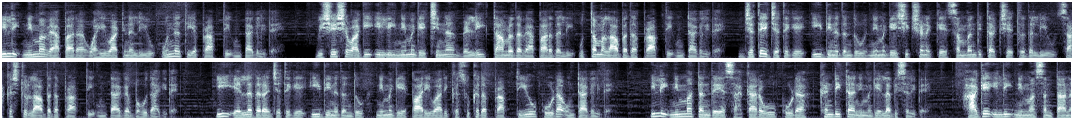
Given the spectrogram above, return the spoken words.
ಇಲ್ಲಿ ನಿಮ್ಮ ವ್ಯಾಪಾರ ವಹಿವಾಟಿನಲ್ಲಿಯೂ ಉನ್ನತಿಯ ಪ್ರಾಪ್ತಿ ಉಂಟಾಗಲಿದೆ. ವಿಶೇಷವಾಗಿ ಇಲ್ಲಿ ನಿಮಗೆ ಚಿನ್ನ, ಬೆಳ್ಳಿ, ತಾಮ್ರದ ವ್ಯಾಪಾರದಲ್ಲಿ ಉತ್ತಮ ಲಾಭದ ಪ್ರಾಪ್ತಿ ಉಂಟಾಗಲಿದೆ. ಜತೆ ಜತೆಗೆ ಈ ದಿನದಂದು ನಿಮಗೆ ಶಿಕ್ಷಣಕ್ಕೆ ಸಂಬಂಧಿತ ಕ್ಷೇತ್ರದಲ್ಲಿಯೂ ಸಾಕಷ್ಟು ಲಾಭದ ಪ್ರಾಪ್ತಿ ಉಂಟಾಗಬಹುದಾಗಿದೆ. ಈ ಎಲ್ಲದರ ಜತೆಗೆ ಈ ದಿನದಂದು ನಿಮಗೆ ಪಾರಿವಾರಿಕ ಸುಖದ ಪ್ರಾಪ್ತಿಯೂ ಕೂಡ ಉಂಟಾಗಲಿದೆ. ಇಲ್ಲಿ ನಿಮ್ಮ ತಂದೆಯ ಸಹಕಾರವೂ ಕೂಡ ಖಂಡಿತ ನಿಮಗೆ ಲಭಿಸಲಿದೆ. ಹಾಗೆ ಇಲ್ಲಿ ನಿಮ್ಮ ಸಂತಾನ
